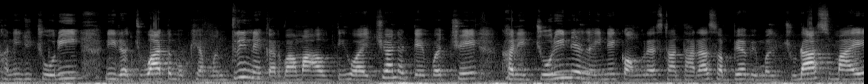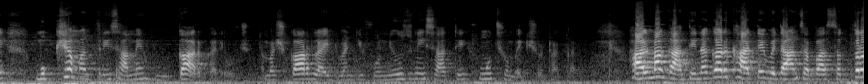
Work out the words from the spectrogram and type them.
ખનીજ ચોરીની રજૂઆત મુખ્યમંત્રીને કરવામાં આવતી હોય છે અને તે વચ્ચે ખનીજ ચોરીને લઈને કોંગ્રેસના ધારાસભ્ય વિમલ ચુડાસમાએ મુખ્યમંત્રી સામે હુંકાર કર્યો છે. નમસ્કાર લાઈવ ટ્વેન્ટી ફોર ન્યૂઝની સાથે હું છું મેક્ષુ ઠાકર. હાલમાં ગાંધીનગર ખાતે વિધાનસભા સત્ર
